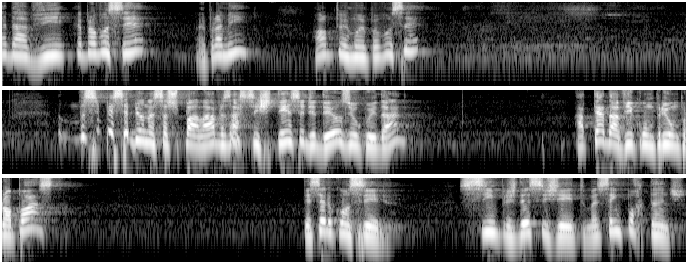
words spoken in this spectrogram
É, Davi, é para você, é para mim. Fala para o teu irmão, é para você. Você percebeu nessas palavras a assistência de Deus e o cuidado? Até Davi cumpriu um propósito? Terceiro conselho, simples desse jeito, mas isso é importante.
